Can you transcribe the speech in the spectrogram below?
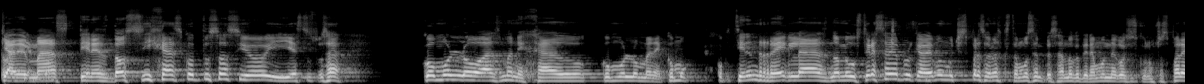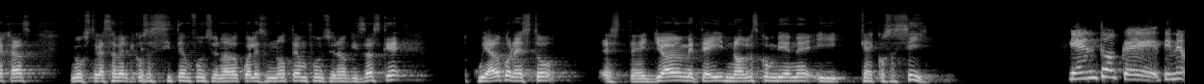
que además tienes dos hijas con tu socio y esto, o sea, ¿cómo lo has manejado? ¿Cómo lo mane cómo, tienen reglas? No, me gustaría saber porque vemos muchas personas que estamos empezando, que tenemos negocios con nuestras parejas. me gustaría saber qué cosas sí te han funcionado, cuáles no te han funcionado. Quizás que, cuidado con esto, este, yo me metí ahí, no les conviene y qué cosas sí. Siento que tiene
